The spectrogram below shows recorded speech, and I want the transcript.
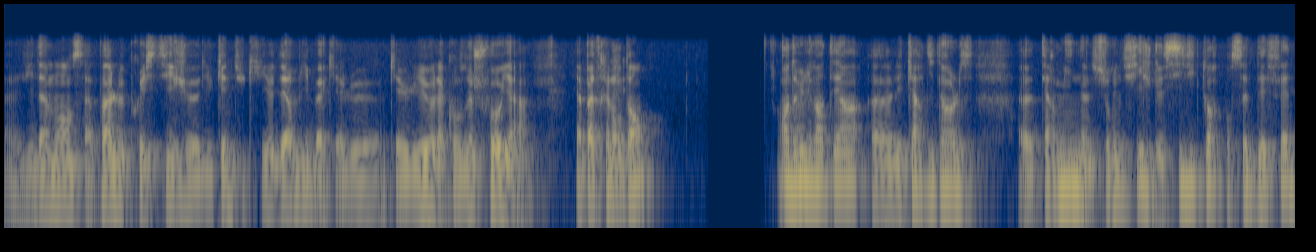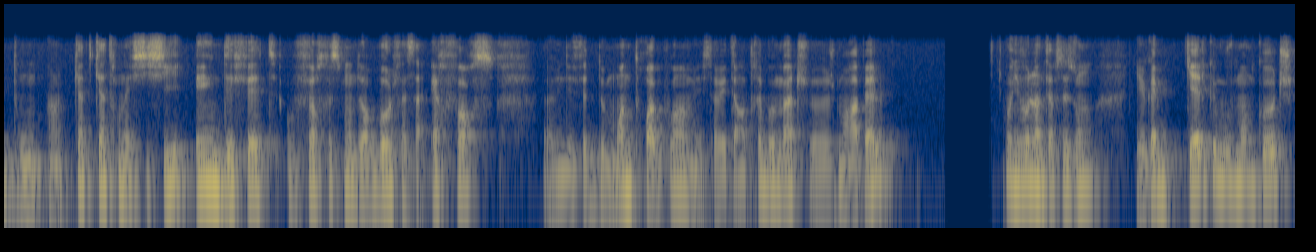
Euh, évidemment, ça n'a pas le prestige du Kentucky Derby bah, qui, a eu lieu la course de chevaux il n'y a, pas très longtemps. En 2021, euh, les Cardinals euh, terminent sur une fiche de 6 victoires pour cette défaite, dont un 4-4 en ICC et une défaite au First Responder Bowl face à Air Force. une défaite de moins de 3 points, mais ça avait été un très beau match, je m'en rappelle. Au niveau de l'intersaison, il y a eu quand même quelques mouvements de coach.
